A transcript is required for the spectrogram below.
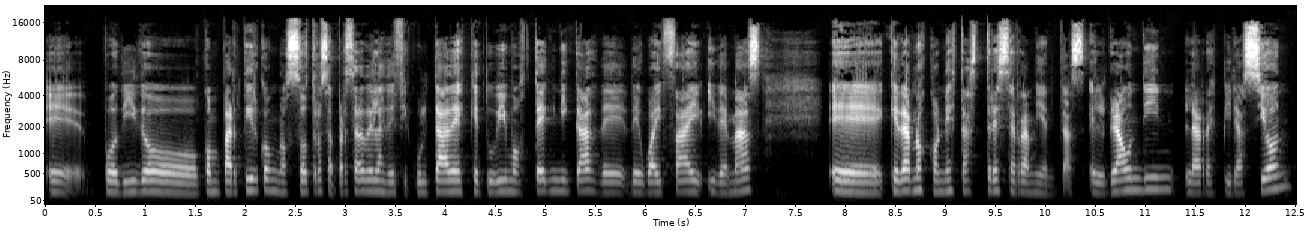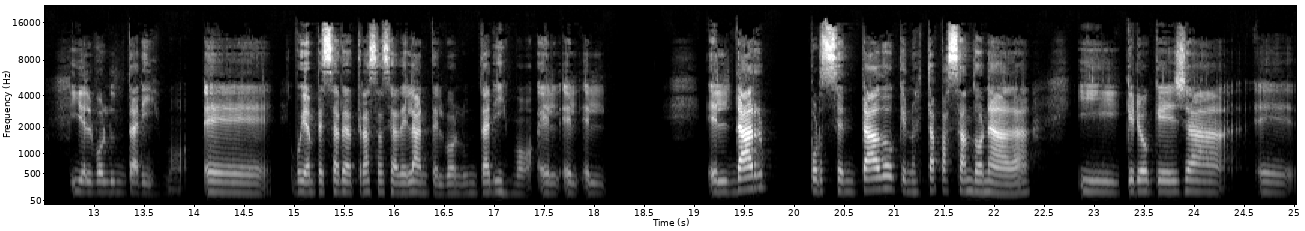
eh, podido compartir con nosotros, a pesar de las dificultades que tuvimos técnicas de, de Wi-Fi y demás, eh, quedarnos con estas tres herramientas, el grounding, la respiración y el voluntarismo. Eh, voy a empezar de atrás hacia adelante, el voluntarismo, el, el, el, dar por sentado que no está pasando nada y creo que ella eh,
